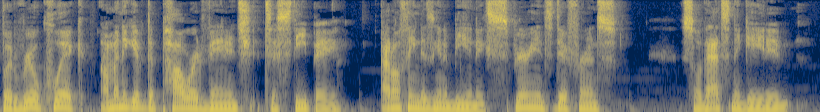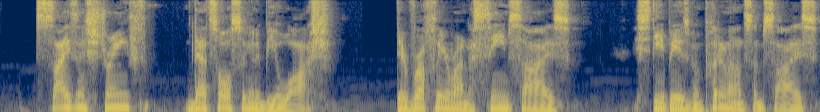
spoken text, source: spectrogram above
but real quick, I'm going to give the power advantage to Stipe. I don't think there's going to be an experience difference, so that's negated. Size and strength, that's also going to be a wash. They're roughly around the same size. Stipe has been putting on some size.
